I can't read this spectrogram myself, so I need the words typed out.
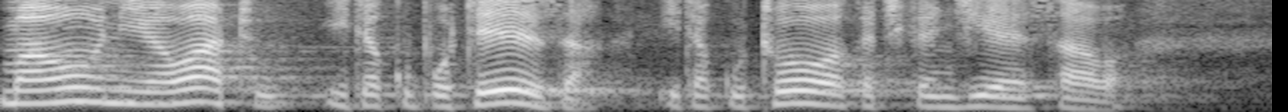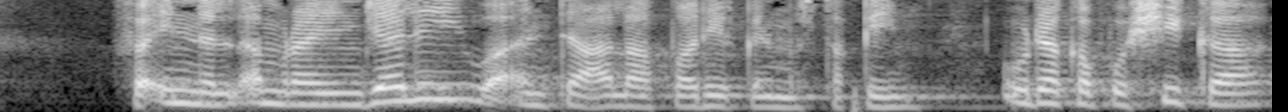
maoni ya watu itakupoteza itakutoa katika njia ya sawa fa innal amra yanjali wa anta ala tariqin mustaqim. Utakaposhika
